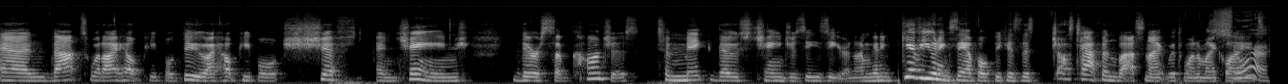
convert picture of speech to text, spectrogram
And that's what i help people do. I help people shift and change their subconscious to make those changes easier. And I'm going to give you an example because this just happened last night with one of my clients. Sure.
